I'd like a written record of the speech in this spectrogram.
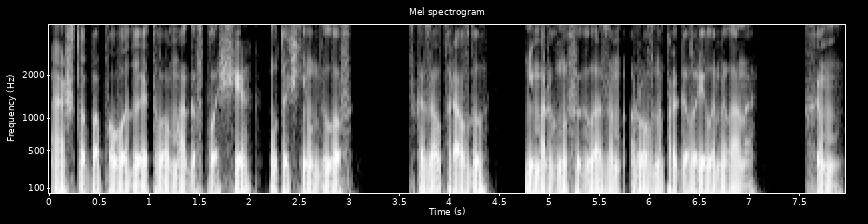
«А что по поводу этого мага в плаще?» — уточнил Белов. Сказал правду. Не моргнув и глазом, ровно проговорила Милана. «Хм,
